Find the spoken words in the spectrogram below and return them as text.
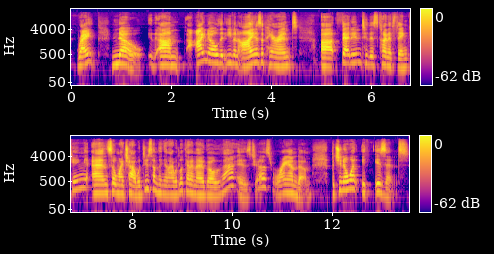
right? No. Um, I know that even I, as a parent, uh, fed into this kind of thinking. And so my child would do something and I would look at it and I would go, that is just random. But you know what? It isn't.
